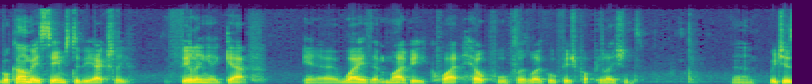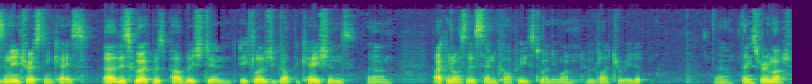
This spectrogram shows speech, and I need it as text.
Wakame seems to be actually filling a gap in a way that might be quite helpful for local fish populations um, which is an interesting case. Uh, this work was published in Ecological Applications. Um, I can also send copies to anyone who would like to read it. Uh, thanks very much.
